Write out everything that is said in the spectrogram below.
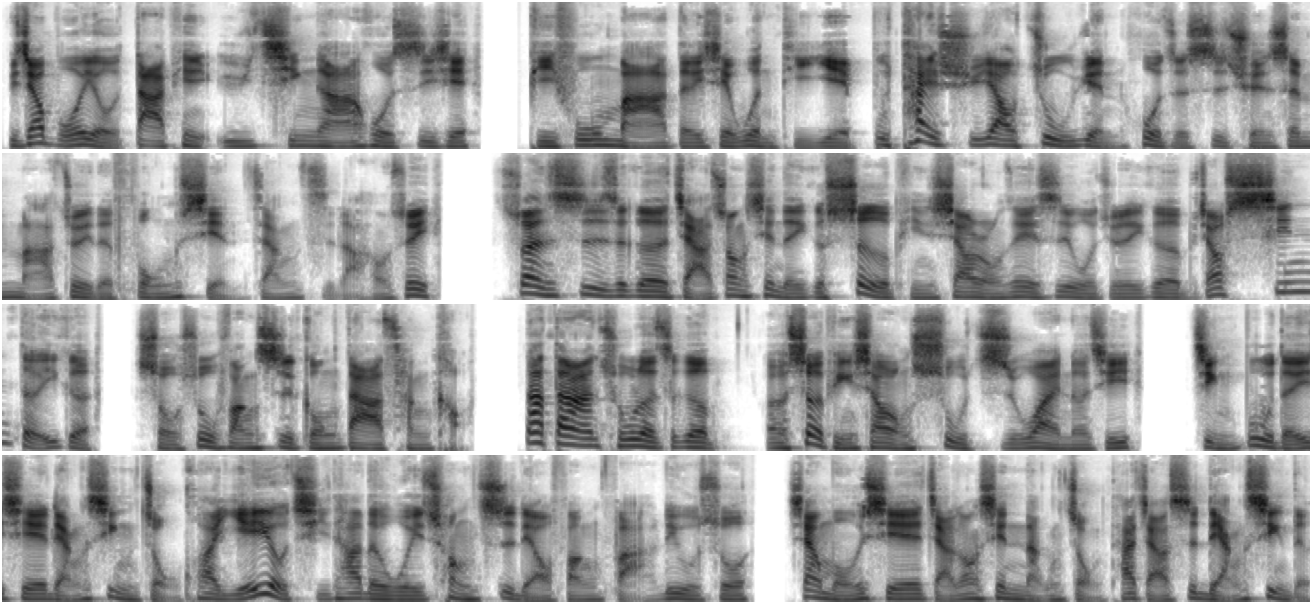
比较不会有大片淤青啊，或者是一些。皮肤麻的一些问题，也不太需要住院或者是全身麻醉的风险这样子啦，所以算是这个甲状腺的一个射频消融，这也是我觉得一个比较新的一个手术方式，供大家参考。那当然除了这个呃射频消融术之外呢，其实颈部的一些良性肿块也有其他的微创治疗方法，例如说像某一些甲状腺囊肿，它假如是良性的，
